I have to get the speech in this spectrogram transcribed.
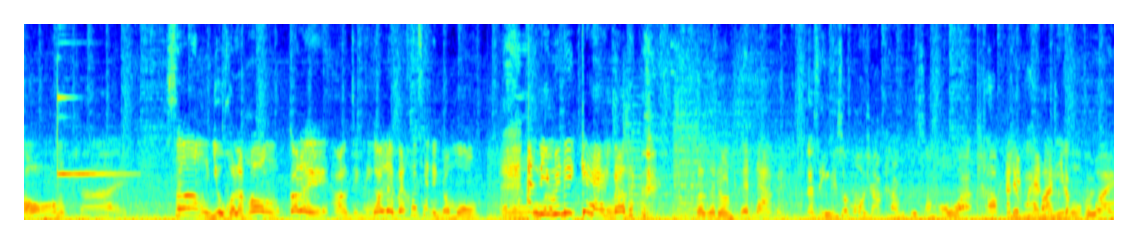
สองใช่ ซึ่งอยู่คนละห้องก็เลยเอาจริงๆก็เลยไม่ค่อยสนิทกับโม อันนี้ไม่ได้แกล้งนะเราจะโดนเพื่อนด่าไหม แต่สิ่งที่ส้มโอชอบทำคือส้มโออะชอบอะเดี๋ยวกิแพนมาที่กับโมก่อนกล้วย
